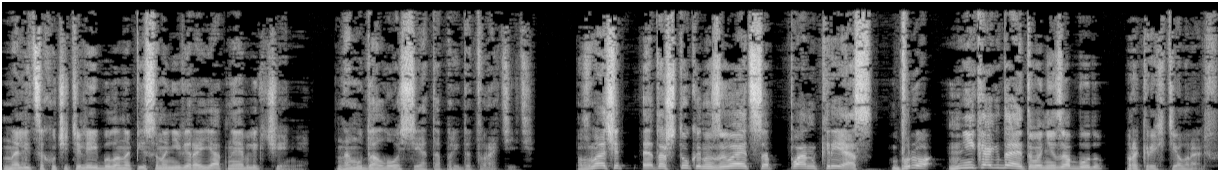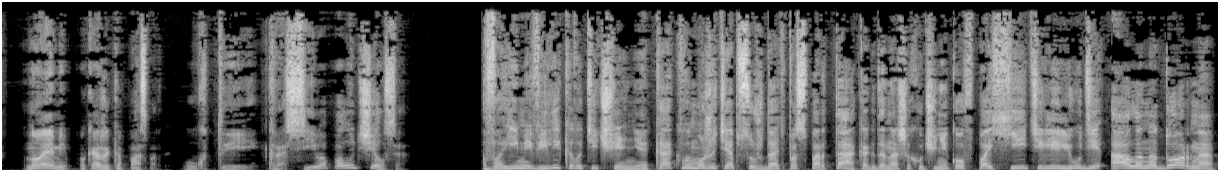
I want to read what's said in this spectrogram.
На лицах учителей было написано невероятное облегчение. Нам удалось это предотвратить. «Значит, эта штука называется панкреас. Бро, никогда этого не забуду!» — прокряхтел Ральф. Ноэми, покажи-ка паспорт. Ух ты, красиво получился. Во имя великого течения, как вы можете обсуждать паспорта, когда наших учеников похитили люди Алана Дорна?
